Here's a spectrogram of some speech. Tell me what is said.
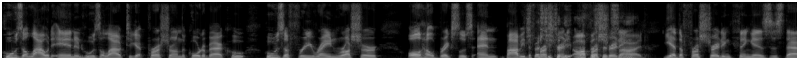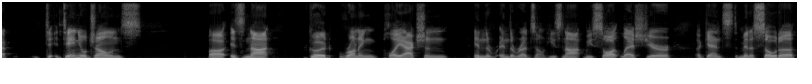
who's allowed in and who's allowed to get pressure on the quarterback. Who who's a free reign rusher. All hell breaks loose. And Bobby, the Especially frustrating the opposite frustrating, side. Yeah, the frustrating thing is is that D- Daniel Jones uh, is not good running play action in the in the red zone. He's not. We saw it last year against Minnesota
